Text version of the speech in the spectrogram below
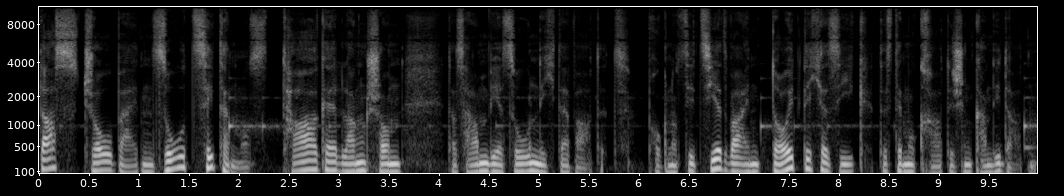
Dass Joe Biden so zittern muss, tagelang schon, das haben wir so nicht erwartet. Prognostiziert war ein deutlicher Sieg des demokratischen Kandidaten.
